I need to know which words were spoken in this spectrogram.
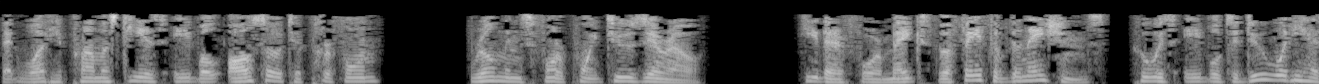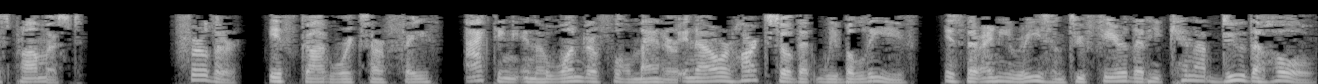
that what he promised he is able also to perform? Romans 4.20 He therefore makes the faith of the nations, who is able to do what he has promised. Further, if God works our faith, acting in a wonderful manner in our hearts so that we believe, is there any reason to fear that he cannot do the whole,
